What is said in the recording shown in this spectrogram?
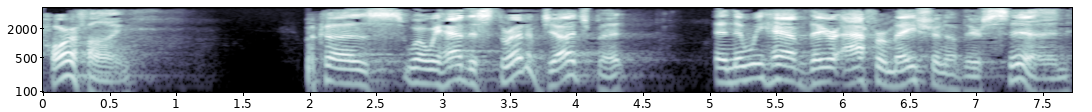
horrifying. Because, well, we had this threat of judgment, and then we have their affirmation of their sin.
